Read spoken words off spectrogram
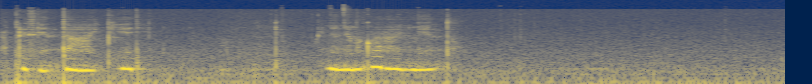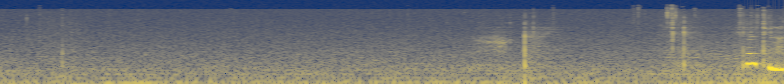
rappresenta i piedi. Quindi andiamo a colorare il mento. L'ultima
